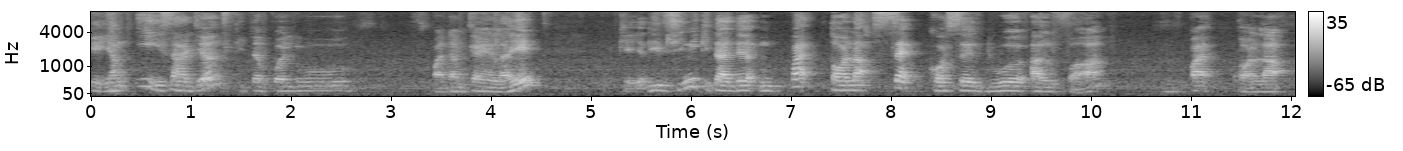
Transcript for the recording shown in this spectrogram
Okey, yang E sahaja kita perlu padamkan yang lain. Okey, jadi di sini kita ada 4 tolak set kuasa 2 alfa. 4 tolak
